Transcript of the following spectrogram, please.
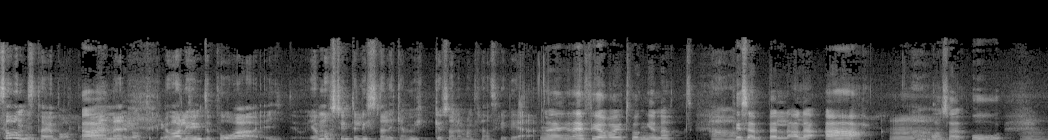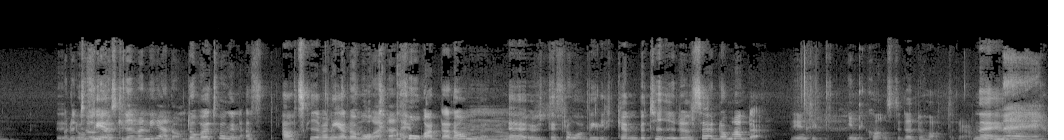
Sånt tar jag bort. Ja, men, men eh, jag håller ju inte på, jag måste ju inte lyssna lika mycket som när man transkriberar. Nej, nej, för jag var ju tvungen att Ja. till exempel alla a Mm. och så här, o. Var du tvungen att skriva ner dem? då var jag tvungen att, att skriva ner dem och koda det. koda dem Mm. eh, utifrån vilken betydelse de hade. Det är inte, inte konstigt att du hatade dem. Nej. Nej,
